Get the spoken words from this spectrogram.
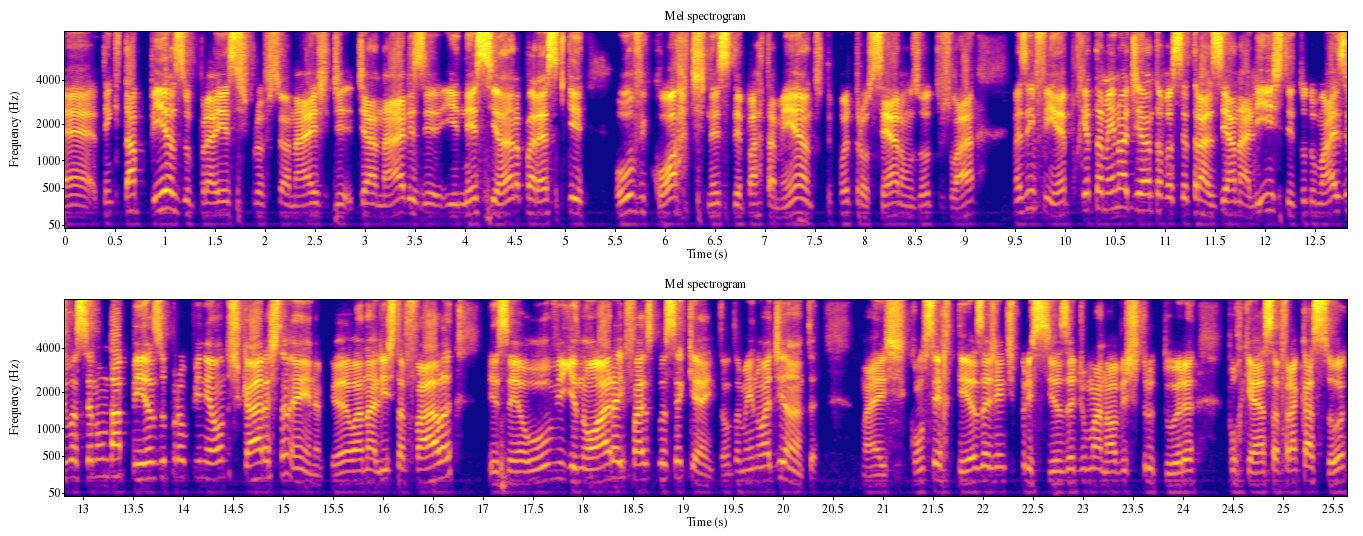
É, tem que dar peso para esses profissionais de, de análise, e nesse ano parece que houve cortes nesse departamento, depois trouxeram os outros lá, mas enfim, é porque também não adianta você trazer analista e tudo mais e você não dá peso para a opinião dos caras também, né? Porque o analista fala, e você ouve, ignora e faz o que você quer. Então também não adianta mas com certeza a gente precisa de uma nova estrutura, porque essa fracassou.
